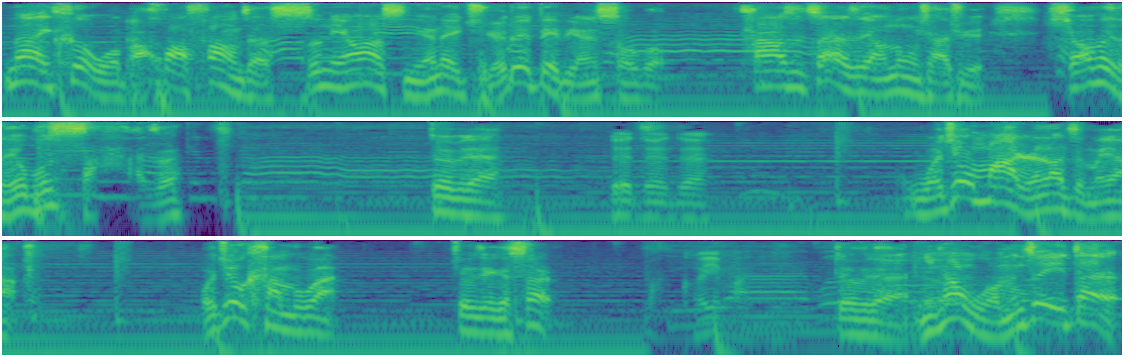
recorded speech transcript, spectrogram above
耐克我把话放在十年二十年内绝对被别人收购，他要是再这样弄下去，消费者又不是傻子，对不对？对对对，我就骂人了怎么样？我就看不惯，就这个事儿，可以骂你。对不对？你看我们这一代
